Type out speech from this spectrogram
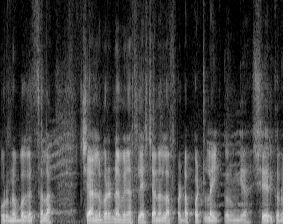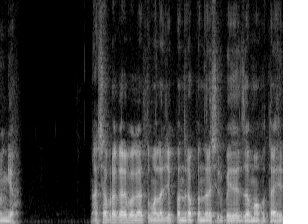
पूर्ण बघत चला. चॅनलवर नवीन असल्यास चॅनलला पटापट लाईक करून घ्या शेअर करून घ्या. अशा प्रकारे बघा तुम्हाला जे पंधरा पंधराशे रुपये जे जमा होत आहेत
